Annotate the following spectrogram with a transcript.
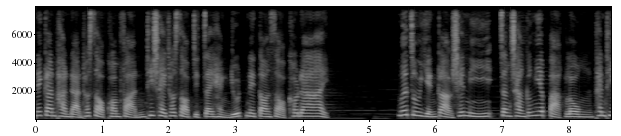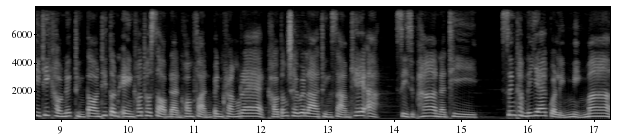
ในการผ่านด่านทดสอบความฝันที่ใช้ทดสอบจิตใจแห่งยุทธในตอนสอบเข้าได้ เมื่อจูเหยียนกล่าวเช่นนี้ จังชางก็เงียบปากลง ทันทีที่เขานึกถึงตอนที่ตนเองเข้าทดสอบด่านความฝันเป็นครั้งแรก เขาต้องใช้เวลาถึง3เคอะ45 นาที ซึ่งทำได้แย่กว่าหลินหมิงมาก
